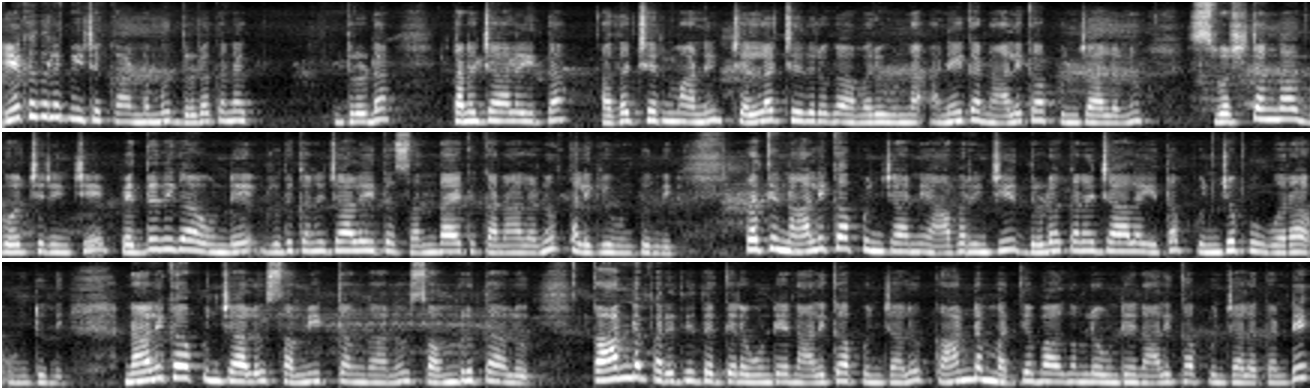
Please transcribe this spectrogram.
ఏకదల బీజ కాండము దృఢకణ దృఢ కణజాలయుత అధచర్మాన్ని చెల్ల చెదురుగా అమరి ఉన్న అనేక నాలికా పుంజాలను స్పష్టంగా గోచరించే పెద్దదిగా ఉండే మృదు కణజాలయుత సందాయక కణాలను కలిగి ఉంటుంది. ప్రతి నాలికా పుంజాన్ని ఆవరించి దృఢ కణజాలయుత పుంజపు ఒర ఉంటుంది. నాలికా పుంజాలు సంయుక్తంగాను సంవృతాలు. కాండ పరిధి దగ్గర ఉండే నాలికా పుంజాలు కాండం మధ్య భాగంలో ఉండే నాలికా పుంజాల కంటే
